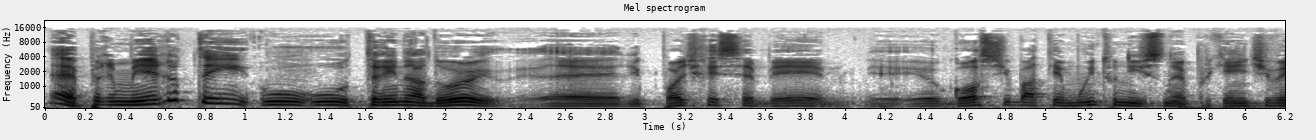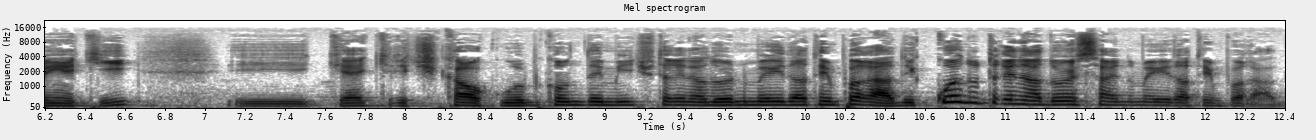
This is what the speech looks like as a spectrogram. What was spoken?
É, primeiro tem o, o treinador, é, ele pode receber. Eu gosto de bater muito nisso, né? Porque a gente vem aqui e quer criticar o clube quando demite o treinador no meio da temporada. E quando o treinador sai no meio da temporada?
